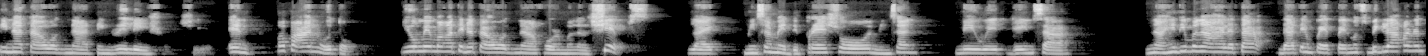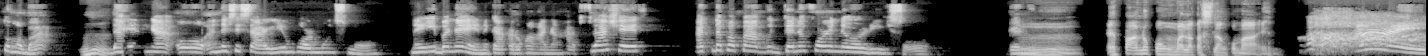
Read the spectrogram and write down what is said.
tinatawag nating relationship. And paano ito? Yung may mga tinatawag na hormonal shifts. Like, minsan may depression, minsan may weight gain sa na hindi mo nahalata, dati ang payat-payat mo, bigla ka nang tumaba. Mhm. Dahil nga, oo, unnecessary yung hormones mo, na iba na eh, nagkakaroon ka nga ng hot flashes, at napapagod ka na for no reason. Ganun. Mm. Eh, paano kung malakas lang kumain? Ay!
